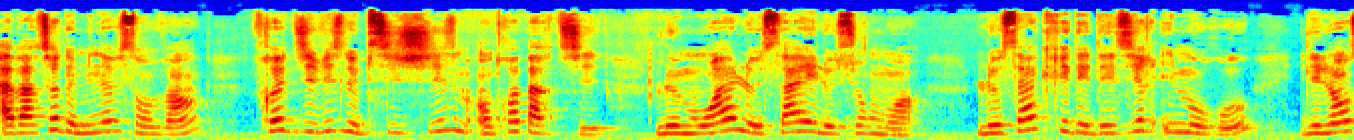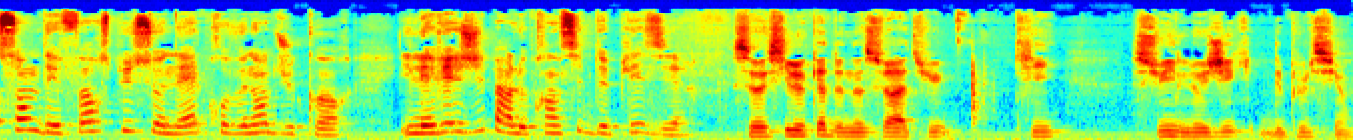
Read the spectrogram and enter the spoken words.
à partir de 1920, Freud divise le psychisme en trois parties le moi, le ça et le surmoi. Le ça crée des désirs immoraux, il est l'ensemble des forces pulsionnelles provenant du corps. Il est régi par le principe de plaisir. C'est aussi le cas de Nosferatu, qui suit une logique de pulsion.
